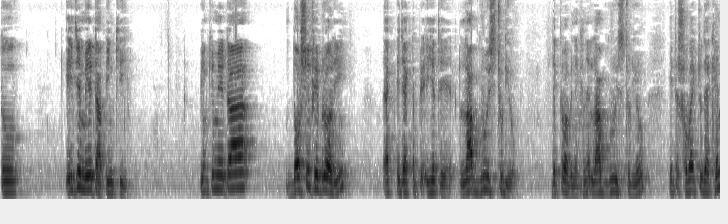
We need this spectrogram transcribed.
তো এই যে মেয়েটা, পিঙ্কি পিঙ্কি মেয়েটা দশই ফেব্রুয়ারি এক, এই যে একটা ইয়েতে, লাভগ্রু স্টুডিও, দেখতে পাবেন এখানে, লাভগ্রু স্টুডিও, এটা সবাই একটু দেখেন।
